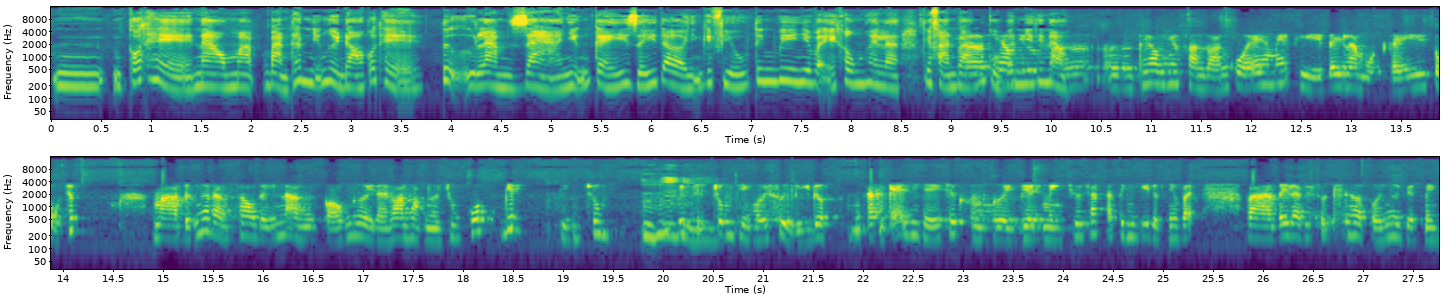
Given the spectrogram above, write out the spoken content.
ừm, có thể nào mà bản thân những người đó có thể tự làm giả những cái giấy tờ những cái phiếu tinh vi như vậy không? Hay là cái phán đoán Ờ, của vân như thế nào? phán- ừ, theo như phán đoán của em ấy thì đây là một cái tổ chức mà đứng ở đằng sau đấy là có người Đài Loan hoặc người Trung Quốc biết tiếng Trung Ừ. Biết chữ Trung thì mới xử lý được cặn kẽ như thế chứ còn người Việt mình chưa chắc đã tinh vi được như vậy. Và đây là cái sự kết hợp với người Việt mình.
